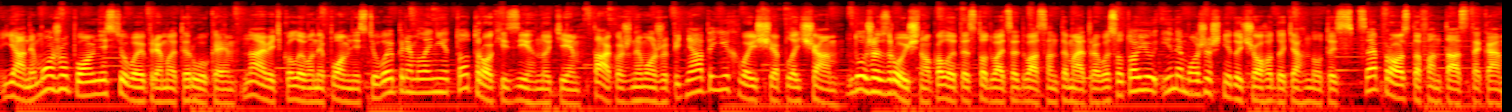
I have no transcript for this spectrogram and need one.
Я не можу повністю випрямити руки. Навіть коли вони повністю випрямлені, то трохи зігнуті. Також не можу підняти їх вище плеча. Дуже зручно, коли ти 122 см висотою і не можеш ні до чого дотягнутись. Це просто фантастика.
